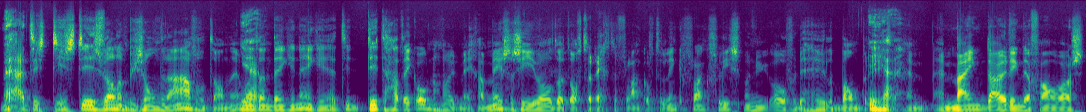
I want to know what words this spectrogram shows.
Maar ja, het is, het, is, het is wel een bijzondere avond dan. Hè? Want Ja. dan denk je, nee, dit, dit had ik ook nog nooit meegaan. Meestal zie je wel dat of de rechterflank of de linkerflank verliest, maar nu over de hele bandbreedte. Ja. En, en mijn duiding daarvan was,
